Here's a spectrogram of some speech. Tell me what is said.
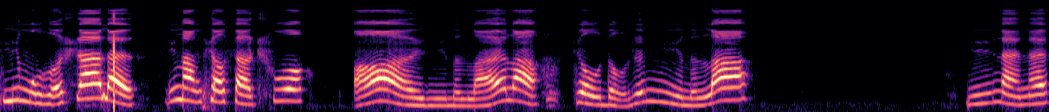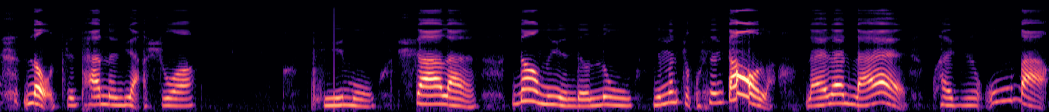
提姆和莎兰急忙跳下车，哎，你们来了，就等着你们啦！爷爷奶奶搂着他们俩说：“提姆、莎兰，那么远的路，你们总算到了，来来来，快进屋吧。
